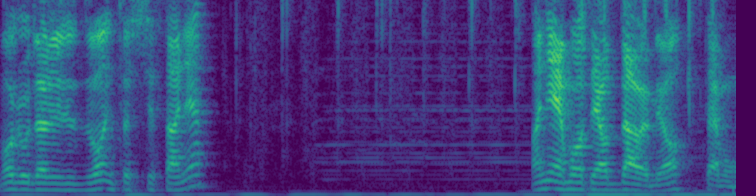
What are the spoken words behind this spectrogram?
Mogę uderzyć w dzwoń, coś się stanie? A nie, młot ja oddałem, jo? Temu.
